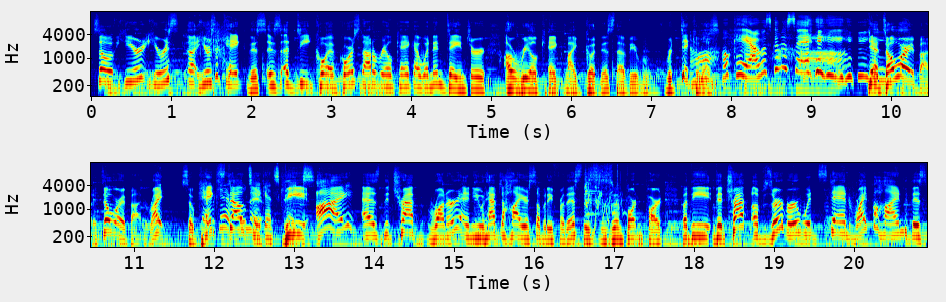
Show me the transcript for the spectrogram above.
so here, here is uh, here's a cake. This is a decoy, of course, not a real cake. I wouldn't endanger a real cake. My goodness, that would be r- ridiculous. Oh, okay, I was gonna say. Yeah, don't worry about it. Don't worry about it, right? So Yeah, cakes can't down vote there. against The cakes. I, as the trap runner, and you would have to hire somebody for this. This is an important part. But the the trap observer would stand right behind this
